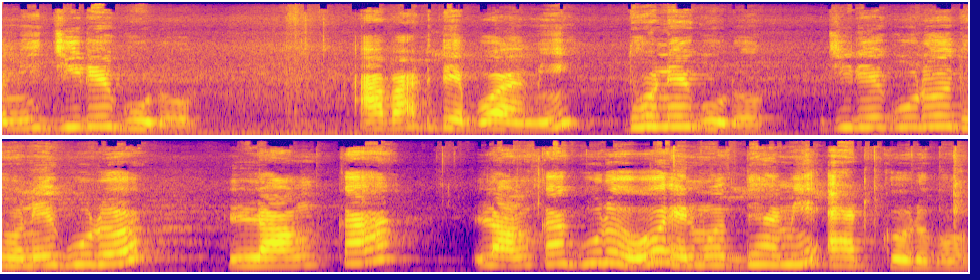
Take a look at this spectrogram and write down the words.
আমি জিরে গুঁড়ো। আবার দেব আমি ধনে গুঁড়ো, জিরে গুঁড়ো, ধনে গুঁড়ো, লঙ্কা লঙ্কা গুঁড়োও এর মধ্যে আমি অ্যাড করব।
